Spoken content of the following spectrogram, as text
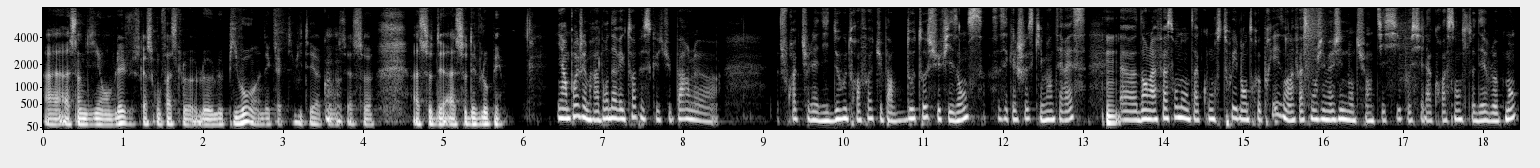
à, à Saint-Didier-en-Velay jusqu'à ce qu'on fasse le, le, le pivot hein, dès que l'activité a commencé à se à se, à se développer. Il y a un point que j'aimerais aborder avec toi parce que tu parles, je crois que tu l'as dit deux ou trois fois, tu parles d'autosuffisance. Ça, c'est quelque chose qui m'intéresse. Mm. Euh, dans la façon dont tu as construit l'entreprise, dans la façon, j'imagine, dont tu anticipes aussi la croissance, le développement,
